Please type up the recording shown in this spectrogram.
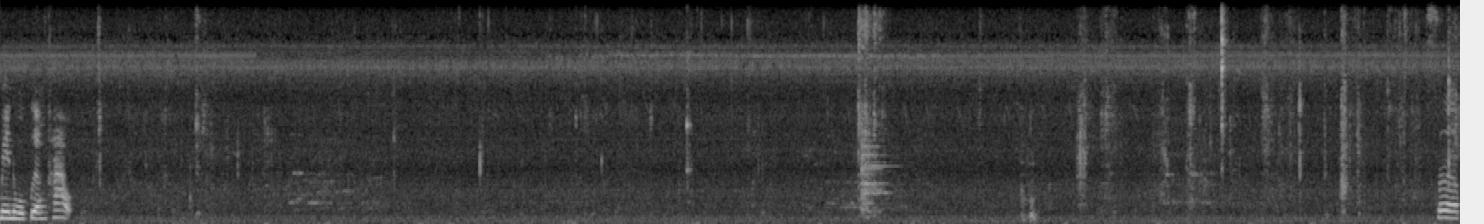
เมนูเปลืองข้าว ร์ฟ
